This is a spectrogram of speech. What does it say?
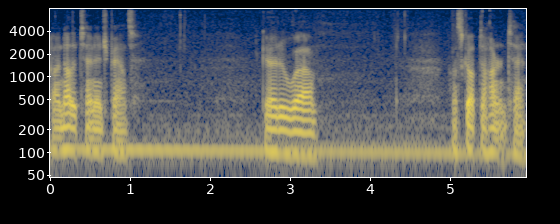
another 10 inch pounds. Go to uh, let's go up to 110.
